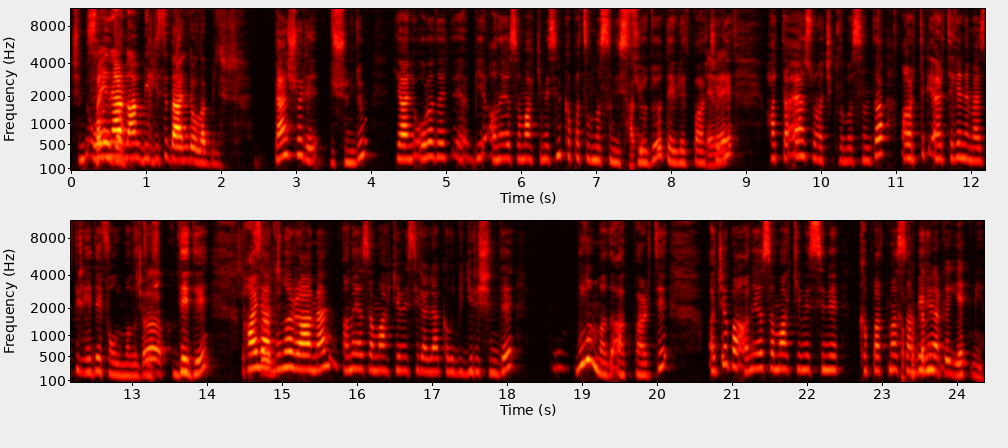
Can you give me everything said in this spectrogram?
Şimdi Sayın orada- Erdoğan bilgisi dahilinde olabilir. Ben şöyle düşündüm. Yani orada e, bir anayasa mahkemesinin kapatılmasını istiyordu Devlet Bahçeli. Evet. Hatta en son açıklamasında artık ertelenemez bir hedef olmalıdır Çok. dedi. Hala söyleyecek. buna rağmen Anayasa Mahkemesi ile alakalı bir girişimde bulunmadı AK Parti. Acaba Anayasa Mahkemesini kapatmazsam benim yetmiyor.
